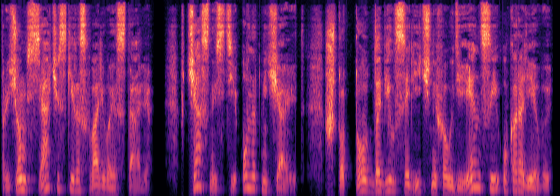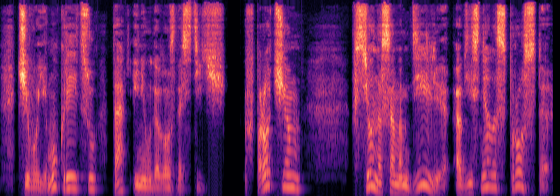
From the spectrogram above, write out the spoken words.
причем всячески расхваливая Сталя. В частности, он отмечает, что тот добился личных аудиенций у королевы, чего ему, Крейцу, так и не удалось достичь. Впрочем, все на самом деле объяснялось просто.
